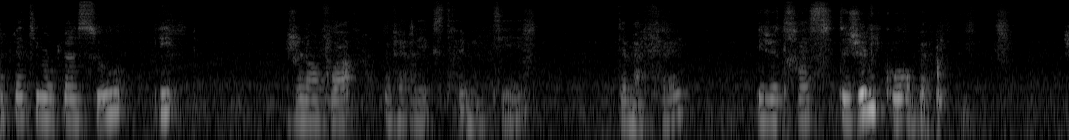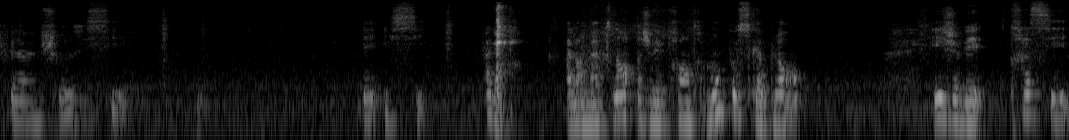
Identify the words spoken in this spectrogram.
j'aplatis mon pinceau et je l'envoie vers l'extrémité de ma feuille et je trace de jolies courbes. Je fais la même chose ici et ici. Alors, alors maintenant, je vais prendre mon Posca blanc et je vais tracer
